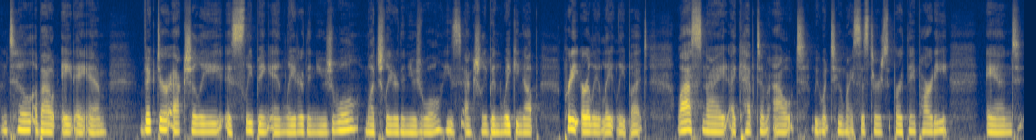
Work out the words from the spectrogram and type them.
until about 8 a.m. Victor actually is sleeping in later than usual, much later than usual. He's actually been waking up pretty early lately, but last night I kept him out. We went to my sister's birthday party, and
